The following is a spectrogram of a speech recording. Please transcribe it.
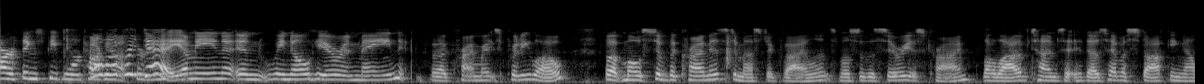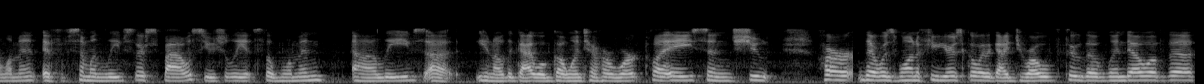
are things people were talking Well, about. every 30 years I mean, and we know here in Maine the crime rate's pretty low, but most of the crime is domestic violence, most of the serious crime. A lot of times it does have a stalking element. If someone leaves their spouse, usually it's the woman uh, leaves. Uh, you know, the guy will go into her workplace and shoot her. There was one a few years ago where the guy drove through the window of the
